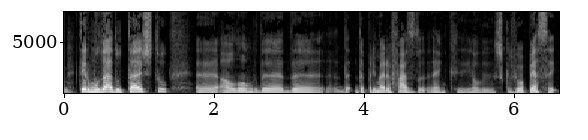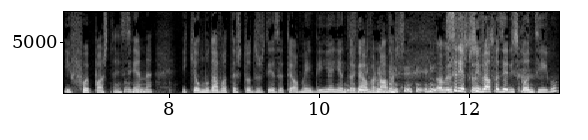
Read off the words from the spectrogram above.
uhum. ter mudado o texto uh, ao longo da, da, da, primeira fase em que ele escreveu a peça e foi posta em uhum. cena uhum. e que ele mudava o texto todos os dias até ao meio-dia e entregava Sim. novas. novas Seria possível fazer isso contigo?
